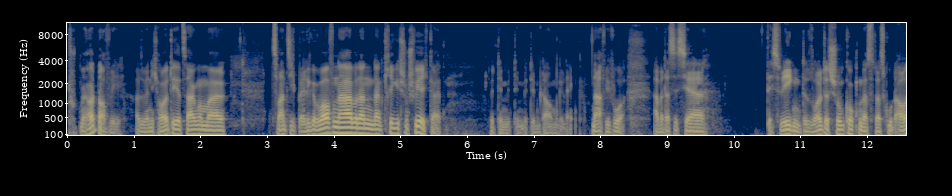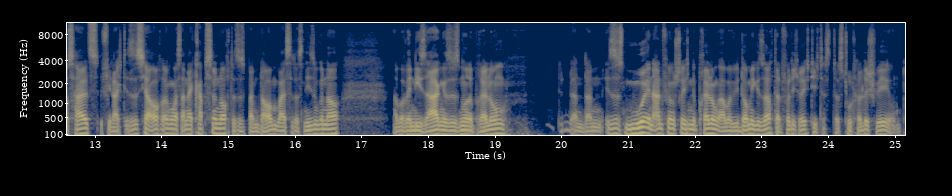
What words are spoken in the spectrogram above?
tut mir heute noch weh. Also wenn ich heute jetzt, sagen wir mal, 20 Bälle geworfen habe, dann, dann kriege ich schon Schwierigkeiten mit dem, mit dem, mit dem Daumengelenk. Nach wie vor. Aber das ist ja deswegen, du solltest schon gucken, dass du das gut aushaltst. Vielleicht ist es ja auch irgendwas an der Kapsel noch. Das ist beim Daumen, weißt du das nie so genau. Aber wenn die sagen, es ist nur eine Prellung, dann, dann ist es nur in Anführungsstrichen eine Prellung. Aber wie Domi gesagt hat, völlig richtig, das, das tut höllisch weh. Und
